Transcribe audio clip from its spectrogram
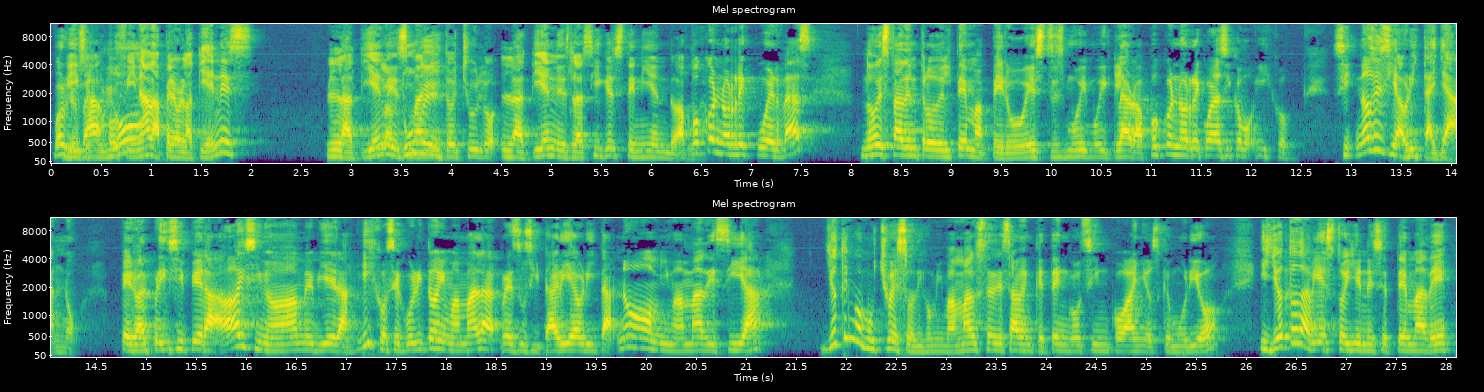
Bueno, Viva o finada, pero la tienes. La tienes, manito chulo. La tienes, la sigues teniendo. ¿A poco no recuerdas? No está dentro del tema, pero esto es muy, muy claro. ¿A poco no recuerdas así como, hijo? Sí, no sé si ahorita ya no, pero al principio era, ay, si mi mamá me viera, hijo, segurito mi mamá la resucitaría ahorita. No, mi mamá decía, yo tengo mucho eso, digo, mi mamá, ustedes saben que tengo cinco años que murió y yo todavía estoy en ese tema de,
